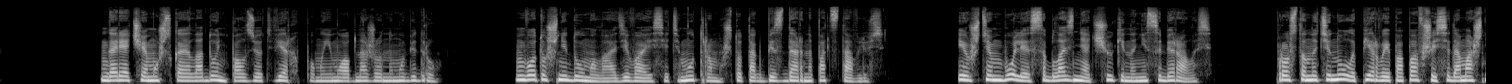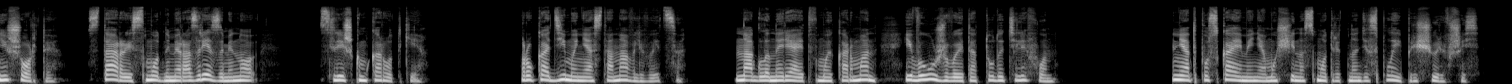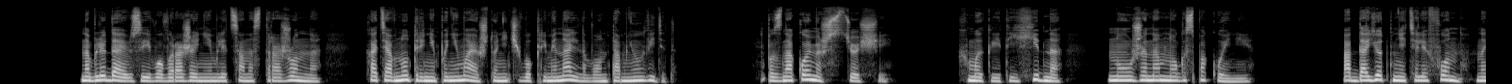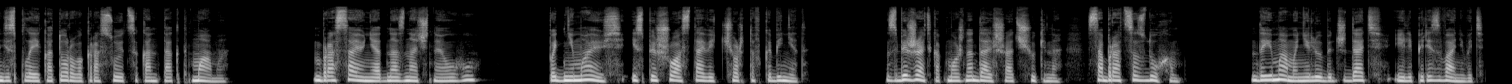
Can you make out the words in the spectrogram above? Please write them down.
Горячая мужская ладонь ползет вверх по моему обнаженному бедру. Вот уж не думала, одеваясь этим утром, что так бездарно подставлюсь. И уж тем более соблазнять Чукина не собиралась. Просто натянула первые попавшиеся домашние шорты. Старые, с модными разрезами, но слишком короткие. Рука Димы не останавливается нагло ныряет в мой карман и выуживает оттуда телефон. Не отпуская меня, мужчина смотрит на дисплей, прищурившись. Наблюдаю за его выражением лица настороженно, хотя внутренне понимаю, что ничего криминального он там не увидит. «Познакомишь с тёщей? — хмыкает ехидно, но уже намного спокойнее. Отдает мне телефон, на дисплее которого красуется контакт «мама». Бросаю неоднозначное «угу», Поднимаюсь и спешу оставить чёрта в кабинет. Сбежать как можно дальше от Щукина, собраться с духом. Да и мама не любит ждать или перезванивать.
